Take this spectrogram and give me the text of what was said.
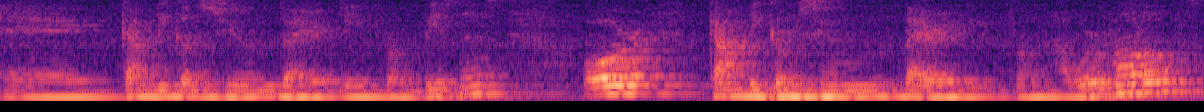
uh, can be consumed directly from business or can be consumed directly from our models,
